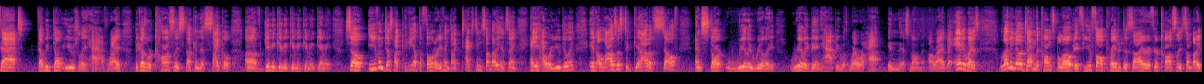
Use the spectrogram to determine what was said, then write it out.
that that we don't usually have, right? Because we're constantly stuck in this cycle of gimme, gimme, gimme, gimme, gimme. So even just by picking up the phone or even like texting somebody and saying, hey, how are you doing? It allows us to get out of self and start really, really, really being happy with where we're at in this moment, all right? But anyways, let me know down in the comments below if you fall prey to desire, if you're constantly somebody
